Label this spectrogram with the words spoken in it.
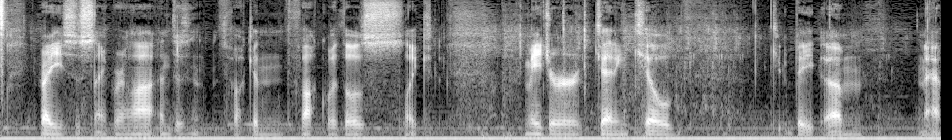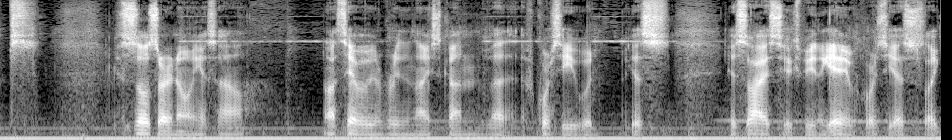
He probably uses sniper a lot and doesn't fucking fuck with those like major getting killed bait um maps because those are annoying as hell. Unless you have a really nice gun, but of course he would because his highest EXP in the game. Of course he has like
